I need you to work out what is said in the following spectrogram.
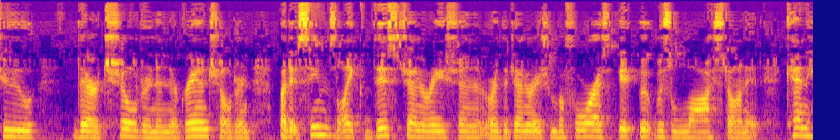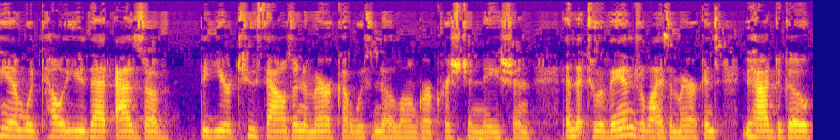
to their children and their grandchildren, but it seems like this generation or the generation before us, it, it was lost on it. Ken Ham would tell you that as of the year 2000, America was no longer a Christian nation, and that to evangelize Americans, you had to go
